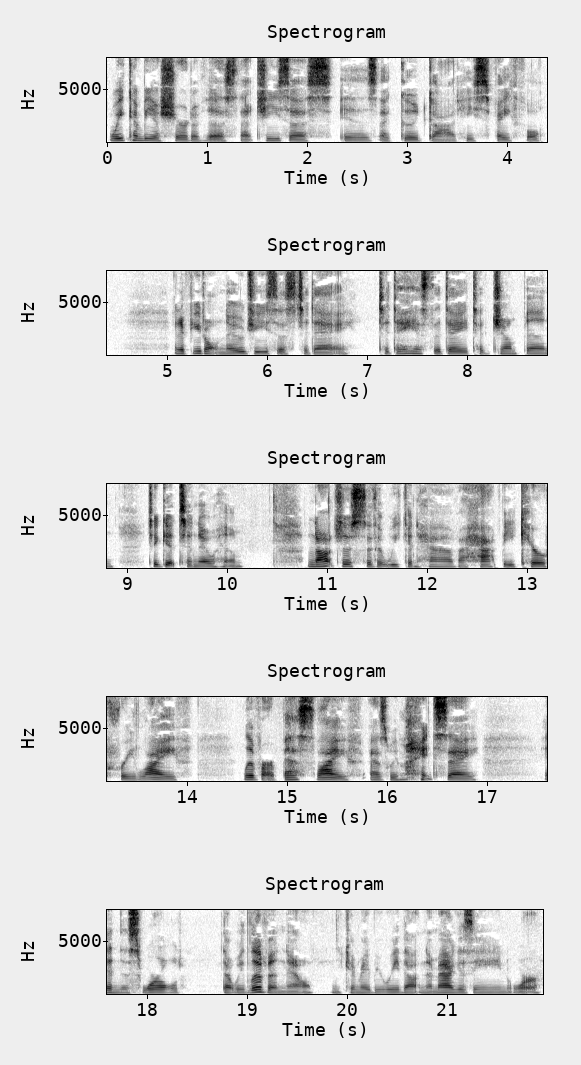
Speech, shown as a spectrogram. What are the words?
we can be assured of this that Jesus is a good God. He's faithful. And if you don't know Jesus today, today is the day to jump in to get to know him not just so that we can have a happy, carefree life, live our best life, as we might say, in this world that we live in now. You can maybe read that in a magazine, or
